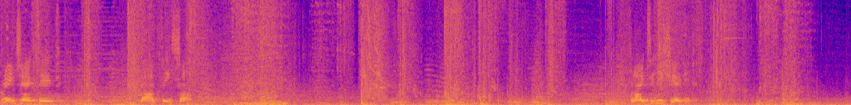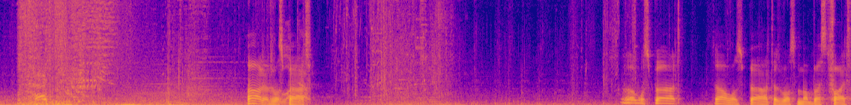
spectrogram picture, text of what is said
Rejected. Don't think so. Flight initiated. Oh, that was bad. That was bad. That was bad. That wasn't my best fight.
